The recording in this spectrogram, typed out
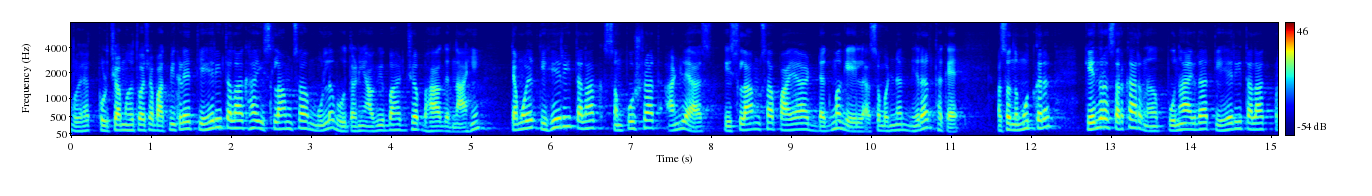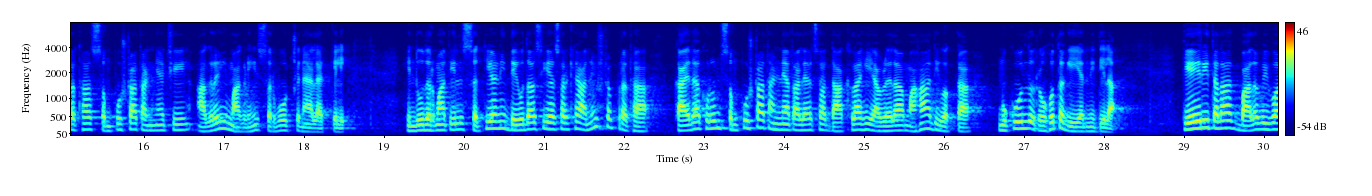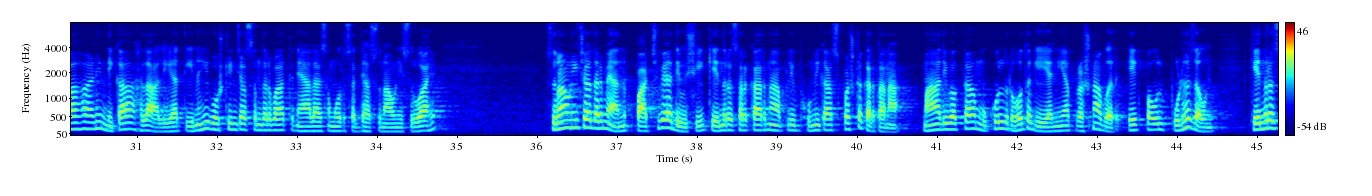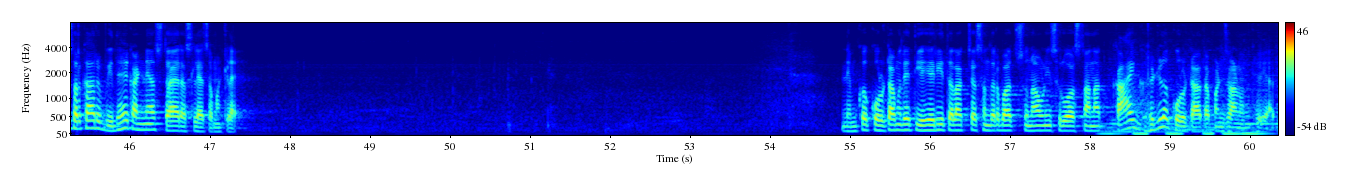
वळ्यात. पुढच्या महत्त्वाच्या बातमीकडे तिहेरी तलाक हा इस्लामचा मूलभूत आणि अविभाज्य भाग नाही. त्यामुळे तिहेरी तलाक संपुष्टात आणल्यास इस्लामचा पाया डगमगेल असं म्हणणं निरर्थक आहे. असं नमूद करत केंद्र सरकारनं पुन्हा एकदा तिहेरी तलाक प्रथा संपुष्टात आणण्याची आग्रही मागणी सर्वोच्च न्यायालयात केली. हिंदू धर्मातील सती आणि देवदासी यासारख्या अनिष्ट प्रथा कायदा करून संपुष्टात आणण्यात आल्याचा दाखलाही यावेळेला महाधिवक्ता मुकुल रोहतगी यांनी दिला. तिहेरी तलाक बालविवाह आणि निकाह हलाल या तीनही गोष्टींच्या संदर्भात न्यायालयासमोर सध्या सुनावणी सुरू आहे. सुनावणीच्या दरम्यान पाचव्या दिवशी केंद्र सरकारनं आपली भूमिका स्पष्ट करताना महाधिवक्ता मुकुल रोहतगी यांनी या प्रश्नावर एक पाऊल पुढे जाऊन केंद्र सरकार विधेयक आणण्यास तयार असल्याचं म्हटलंय. नेमकं कोर्टामध्ये तिहेरी तलाकच्या संदर्भात सुनावणी सुरू असताना काय घडलं कोर्टात आपण जाणून घेऊयात.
